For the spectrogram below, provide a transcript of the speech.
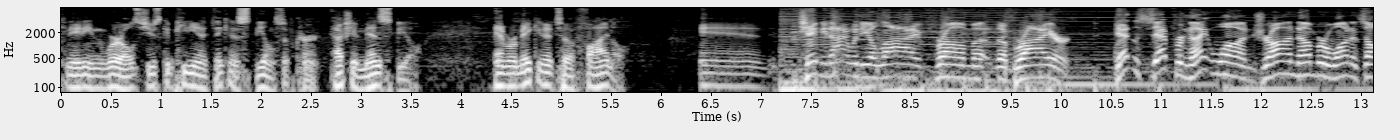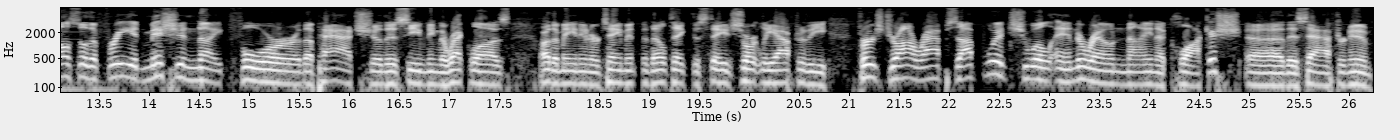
Canadian Worlds. She was competing, I think, in a Spiel and Current, actually a men's Spiel. and we're making it to a final. And Jamie and I with you live from the Brier. Getting set for night one, draw number one. It's also the free admission night for the patch this evening. The Reklaws are the main entertainment. They'll take the stage shortly after the first draw wraps up, which will end around 9 o'clockish uh, this afternoon.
